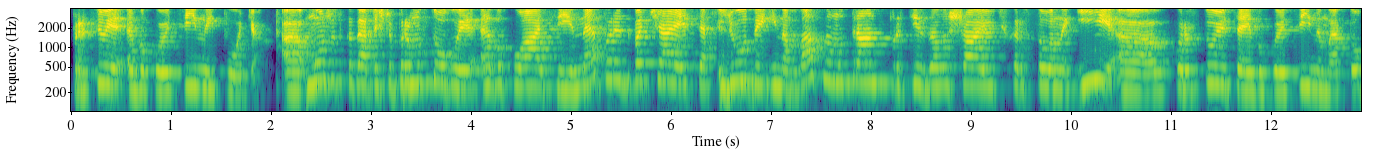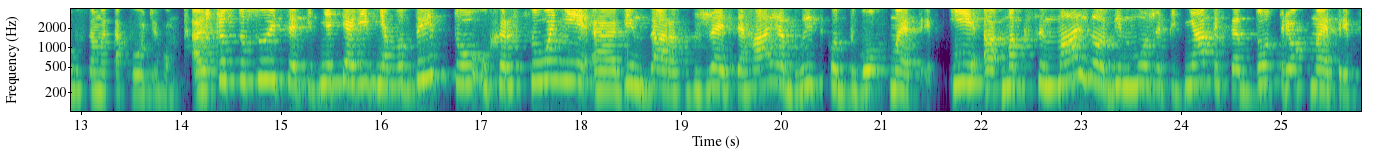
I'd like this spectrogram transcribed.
працює евакуаційний потяг. А, Можу сказати, що примусової евакуації не передбачається. Люди і на власному транспорті залишають Херсон і е, користуються евакуаційними автобусами та потягом. А що стосується підняття рівня води, то у Херсоні е, він зараз вже сягає близько двох метрів, і е, максимально він може піднятися до трьох метрів.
